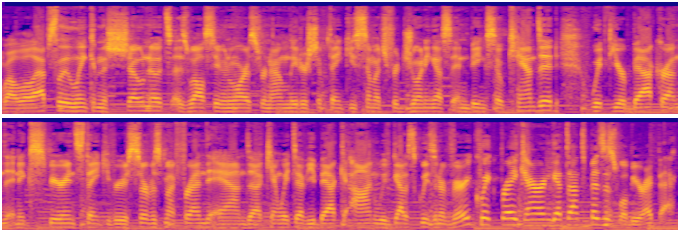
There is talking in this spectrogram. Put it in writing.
Well, we'll absolutely link in the show notes as well. Stephen Morris, Renowned Leadership, thank you so much for joining us and being so candid with your background and experience. Thank you for your service, my friend, and uh, can't wait to have you back on. We've got to squeeze in a very quick break, Aaron. Get down to business. We'll be right back.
